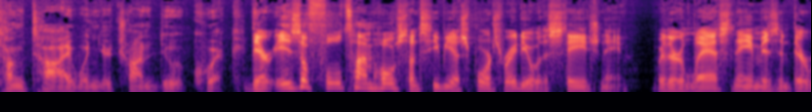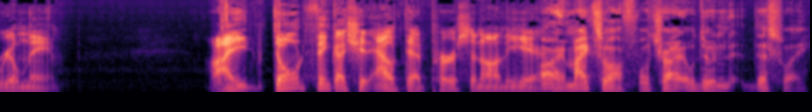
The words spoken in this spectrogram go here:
tongue tied when you're trying to do it quick. there is a full time host on CBS Sports Radio with a stage name where their last name isn't their real name. I don't think I should out that person on the air. All right, mic's off. We'll try. We'll do it this way.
